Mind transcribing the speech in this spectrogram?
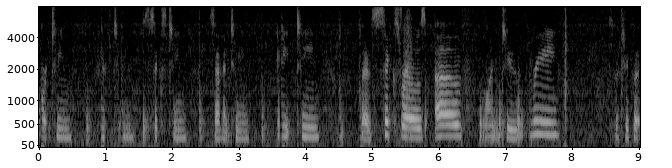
14, 15, 16, 17, 18. So I have six rows of one, two, three. So she put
